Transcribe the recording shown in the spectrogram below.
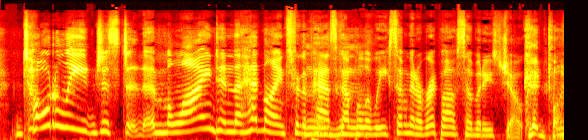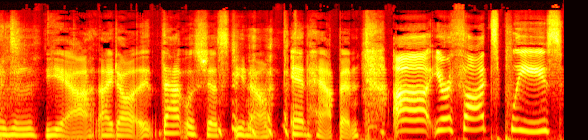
totally just uh, maligned in the headlines for the past Mm-hmm. couple of weeks. I'm going to rip off somebody's joke. Good point. Yeah, I don't. That was just, you know, it happened. Uh, your thoughts, please.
